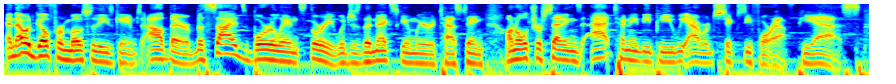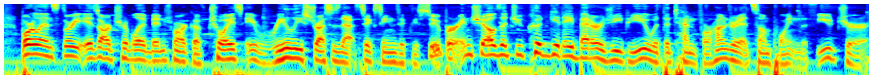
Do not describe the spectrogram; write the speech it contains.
and that would go for most of these games out there, besides Borderlands 3, which is the next game we were testing. On ultra settings at 1080p, we average 64 FPS. Borderlands 3 is our AAA benchmark of choice. It really stresses that 1660 Super and shows that you could get a better GPU with the 10400 at some point in the future.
